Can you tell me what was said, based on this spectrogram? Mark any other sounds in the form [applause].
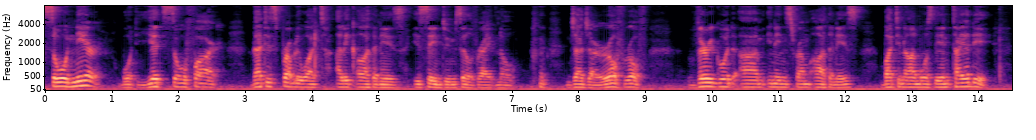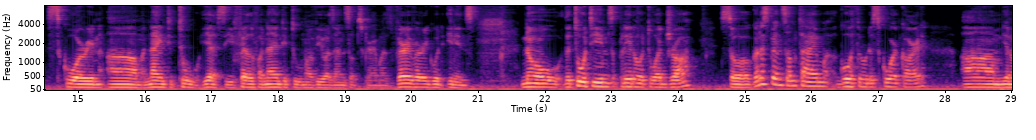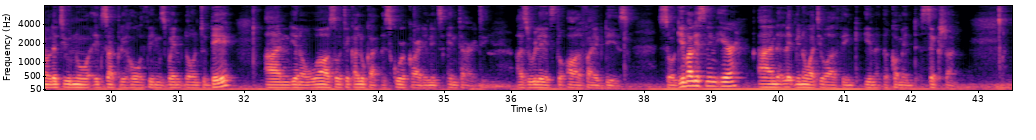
So near, but yet so far. That is probably what Alick Athanaze is saying to himself right now. [laughs] Jaja, rough, rough. Very good um, innings from Athanaze, batting almost the entire day, scoring um, 92. Yes, he fell for 92, my viewers and subscribers. Very, very good innings. Now, the two teams played out to a draw. So, gonna spend some time, go through the scorecard, um, you know, let you know exactly how things went down today. And, you know, we'll also take a look at the scorecard in its entirety as relates to all five days. So give a listening ear and let me know what you all think in the comment section.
